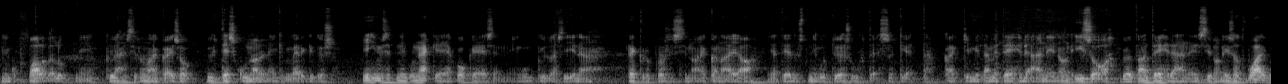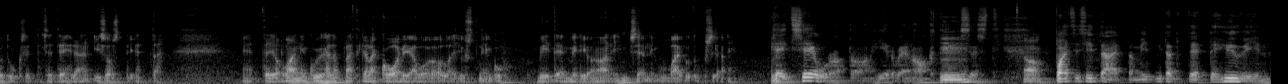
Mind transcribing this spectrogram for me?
niin kuin palvelut, niin kyllähän sillä on aika iso yhteiskunnallinenkin merkitys. Ihmiset niin kuin näkee ja kokee sen niin kuin kyllä siinä rekryprosessin aikana ja, ja tietysti niin kuin työsuhteessakin, että kaikki mitä me tehdään niin on isoa. Kun jotain tehdään, niin sillä on isot vaikutukset ja se tehdään isosti, että, että jollain niin kuin yhdellä pätkällä koodia voi olla just niin kuin viiteen miljoonaan ihmisen niin kuin vaikutuksia. Niin Teitä seurataan hirveän aktiivisesti. Mm. Paitsi sitä, että mi- mitä te teette hyvin,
